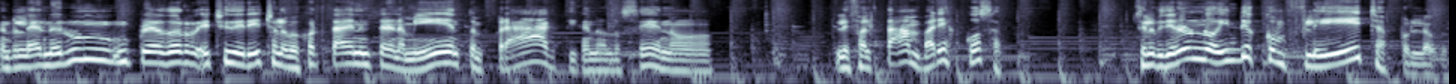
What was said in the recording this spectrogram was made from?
En realidad no era un, un, predador hecho y derecho, a lo mejor estaba en entrenamiento, en práctica, no lo sé, no. Le faltaban varias cosas. Se lo pidieron unos indios con flechas, por loco.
